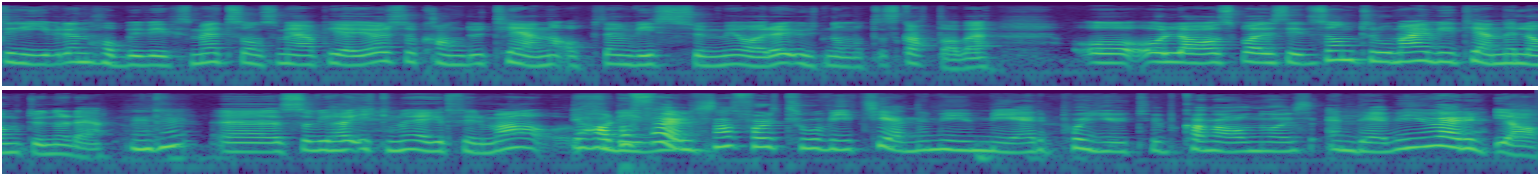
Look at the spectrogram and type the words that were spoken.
driver en hobbyvirksomhet, sånn som jeg og Pia gjør, så kan du tjene opp til en viss sum i året uten å måtte skatte av det. Og, og la oss bare si det sånn, tro meg, vi tjener langt under det. Eh, så vi har ikke noe eget firma. Jeg har på følelsen at folk tror vi tjener mye mer på YouTube-kanalen vår enn det vi gjør. Ja.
